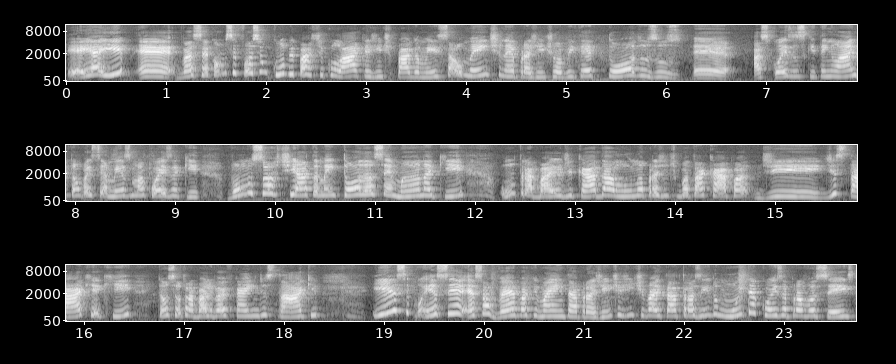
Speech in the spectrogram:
E aí, é, vai ser como se fosse um clube particular que a gente paga mensalmente, né? Pra gente obter todos os... É, as coisas que tem lá, então vai ser a mesma coisa aqui. Vamos sortear também toda semana aqui um trabalho de cada aluna para a gente botar a capa de destaque aqui. Então seu trabalho vai ficar em destaque. E esse, esse, essa verba que vai entrar pra gente, a gente vai estar tá trazendo muita coisa para vocês,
